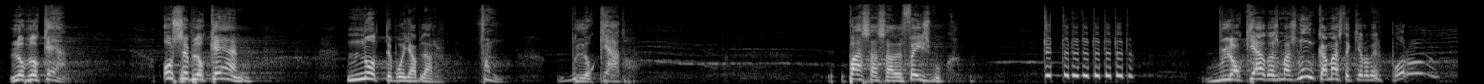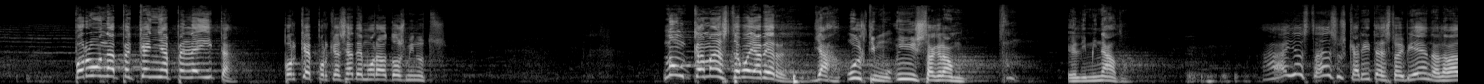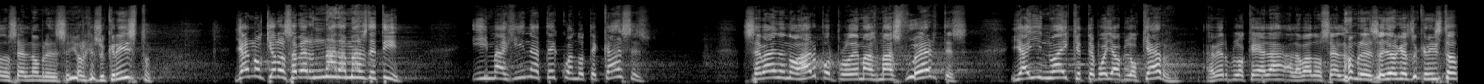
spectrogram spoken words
lo bloquean o se bloquean. No te voy a hablar. Bloqueado. Pasas al Facebook. Bloqueado. Es más, nunca más te quiero ver por, por una pequeña peleita. ¿Por qué? Porque se ha demorado dos minutos. Nunca más te voy a ver. Ya, último, Instagram. Eliminado. Ahí está, sus caritas estoy viendo. Alabado sea el nombre del Señor Jesucristo. Ya no quiero saber nada más de ti. Imagínate cuando te cases. Se van a enojar por problemas más fuertes. Y ahí no hay que te voy a bloquear. A ver, bloqueala. Alabado sea el nombre del Señor Jesucristo.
